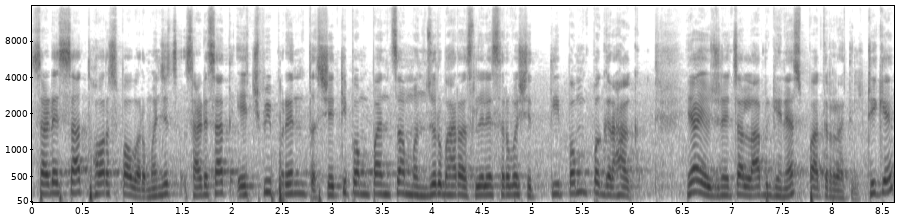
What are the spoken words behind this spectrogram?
साडेसात हॉर्स पॉवर म्हणजेच साडेसात एच पीपर्यंत शेतीपंपांचा मंजूर भार असलेले सर्व शेतीपंप ग्राहक या योजनेचा लाभ घेण्यास पात्र राहतील. ठीक आहे?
